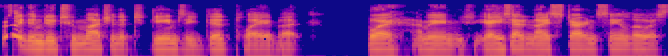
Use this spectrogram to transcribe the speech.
Really didn't do too much in the t- games he did play, but Boy, I mean, yeah, he's had a nice start in St. Louis.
